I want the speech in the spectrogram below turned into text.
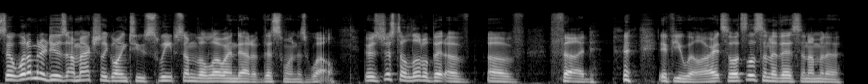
So what I'm going to do is I'm actually going to sweep some of the low end out of this one as well. There's just a little bit of, of thud, if you will. All right, so let's listen to this and I'm going to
